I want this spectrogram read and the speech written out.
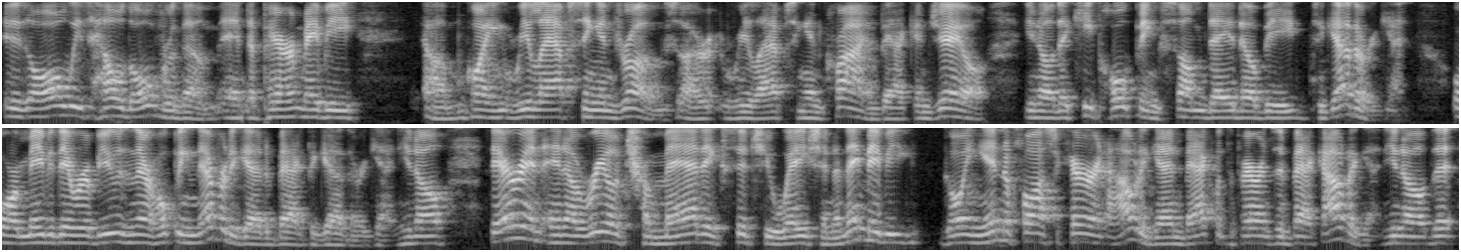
is always held over them. And a parent maybe um, going relapsing in drugs or relapsing in crime back in jail. You know, they keep hoping someday they'll be together again. Or maybe they were abused and they're hoping never to get back together again. You know, they're in, in a real traumatic situation and they may be going into foster care and out again, back with the parents and back out again. You know, that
